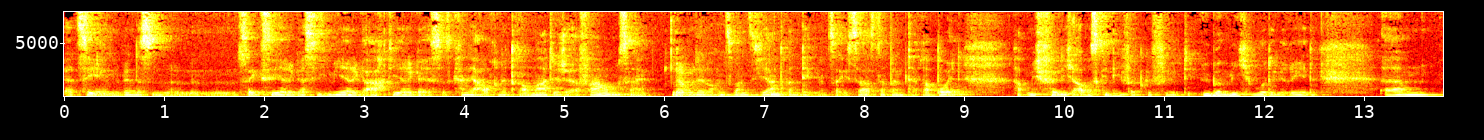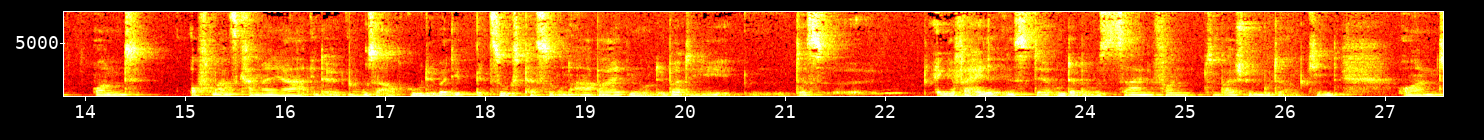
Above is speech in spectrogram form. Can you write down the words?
äh, erzählen. Wenn das ein, ein Sechsjähriger, Siebenjähriger, Achtjähriger ist, das kann ja auch eine traumatische Erfahrung sein. Ja. Der noch in 20 Jahren dran denkt und sagt, ich saß da beim Therapeut, habe mich völlig ausgeliefert gefühlt, über mich wurde geredet. Ähm, und oftmals kann man ja in der Hypnose auch gut über die Bezugsperson arbeiten und über die, das enge Verhältnis der Unterbewusstseine von zum Beispiel Mutter und Kind. Und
